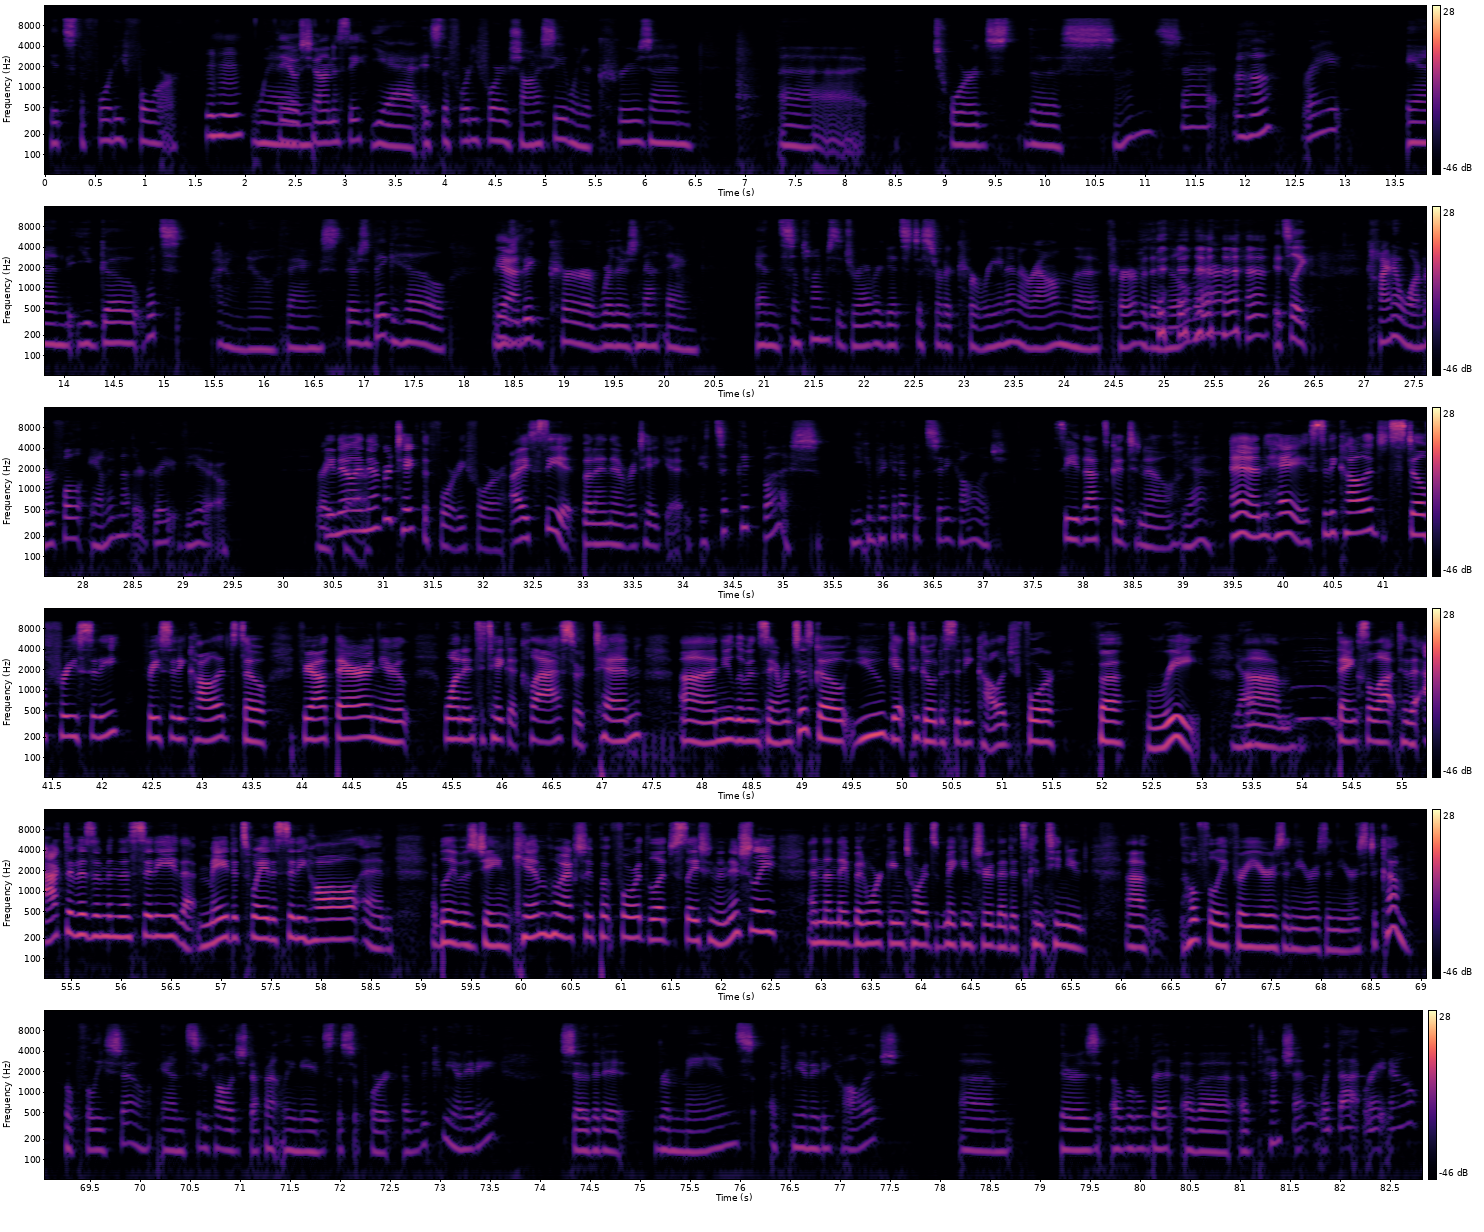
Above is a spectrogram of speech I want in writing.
It's the 44. Mm-hmm. When The O'Shaughnessy. Yeah, it's the 44 O'Shaughnessy when you're cruising uh towards the sunset. Uh huh. right? And you go, what's, I don't know, things. There's a big hill and Yeah. there's a big curve where there's nothing. And sometimes the driver gets to sort of careening around the curve of the hill there. it's like kind of wonderful and another great view. Right you know, I never take the 44. I see it, but I never take it. It's a good bus. You can pick it up at City College. See, that's good to know. Yeah. And hey, City College, it's still free city, free city college. So if you're out there and you're wanting to take a class or 10 uh, and you live in San Francisco, you get to go to City College for free. Yeah. Um, thanks a lot to the activism in this city that made its way to City Hall. And I believe it was Jane Kim who actually put forward the legislation initially. And then they've been working towards making sure that it's continued, uh, hopefully, for years and years and years to come. Hopefully so. And City College definitely needs the support of the community so that it remains a community college. Um, there's a little bit of a of tension with that right now.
